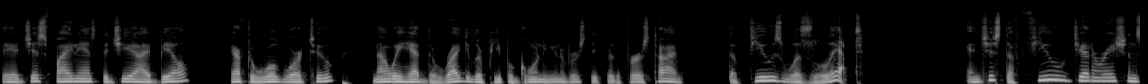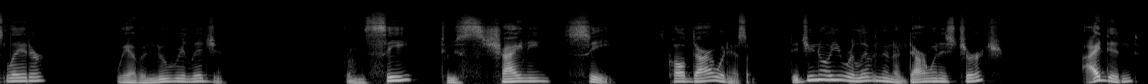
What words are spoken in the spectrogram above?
They had just financed the GI Bill after World War II. Now we had the regular people going to university for the first time. The fuse was lit. And just a few generations later, we have a new religion from sea to shining sea. It's called Darwinism. Did you know you were living in a Darwinist church? I didn't.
